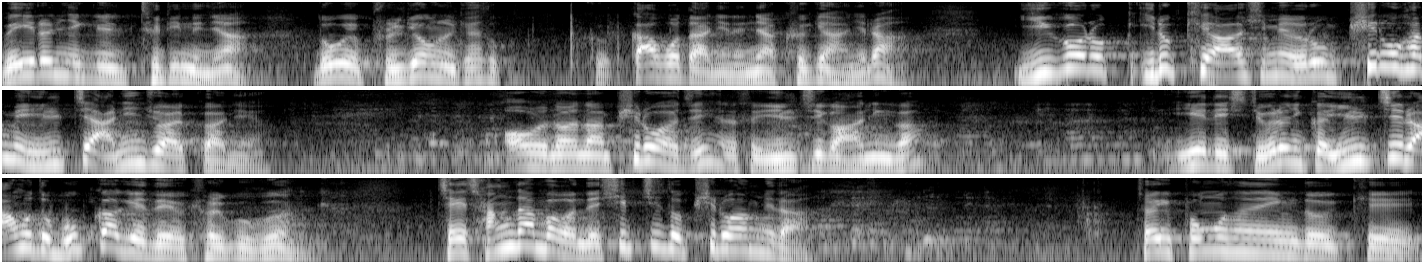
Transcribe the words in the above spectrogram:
왜 이런 얘기를 드리느냐? 너 왜 불경을 계속 그 까고 다니느냐? 그게 아니라 이거를 이렇게 아시면 여러분 피로하면 일지 아닌 줄 알 거 아니에요. 어, 나, 난 피로하지? 그래서 일지가 아닌가? 이해되시죠? 그러니까 일지를 아무도 못 가게 돼요, 결국은. 제가 장담하건데 십지도 필요합니다. 저희 봉호 선생님도 이렇게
